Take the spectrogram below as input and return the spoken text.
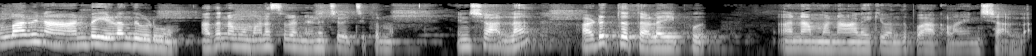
அல்லாவின் அன்பை இழந்து விடுவோம். அதை நம்ம மனசில் நினச்சி வச்சுக்கணும். இன்ஷால்லா அடுத்த தலைப்பு நம்ம நாளைக்கு வந்து பார்க்கலாம் இன்ஷால்லா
